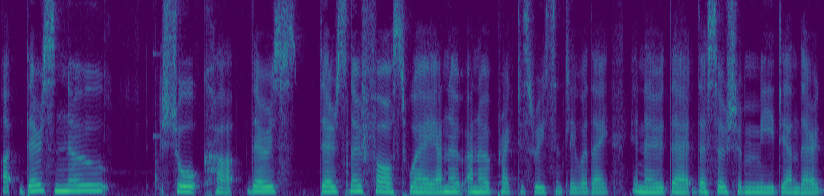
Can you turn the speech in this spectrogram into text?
uh, there's no shortcut. There is there's no fast way. I know I know a practice recently where they, you know, their their social media and their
